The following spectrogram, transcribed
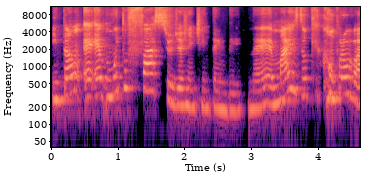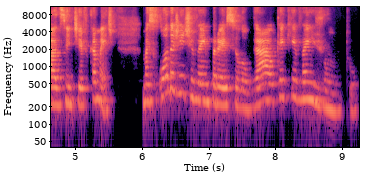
Então, é, é muito fácil de a gente entender, né? É mais do que comprovado cientificamente. Mas quando a gente vem para esse lugar, o que, que vem junto?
